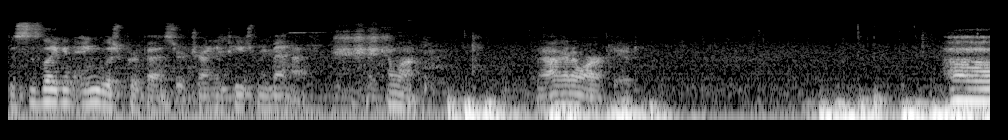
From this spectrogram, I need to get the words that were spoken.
This is like an English professor trying to teach me math. Like, come on. Not gonna work, dude. Oh.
